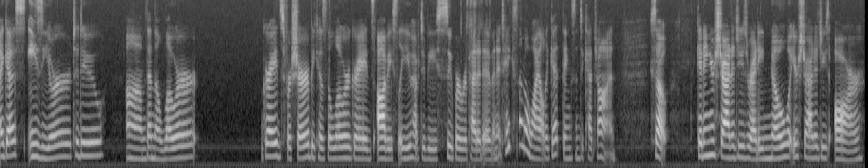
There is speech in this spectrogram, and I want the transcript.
I guess, easier to do um, than the lower grades for sure, because the lower grades, obviously, you have to be super repetitive and it takes them a while to get things and to catch on. So, getting your strategies ready, know what your strategies are,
